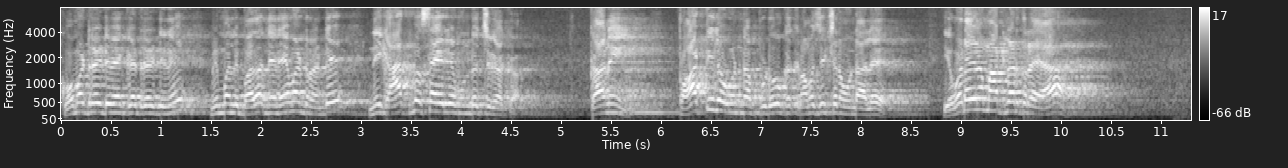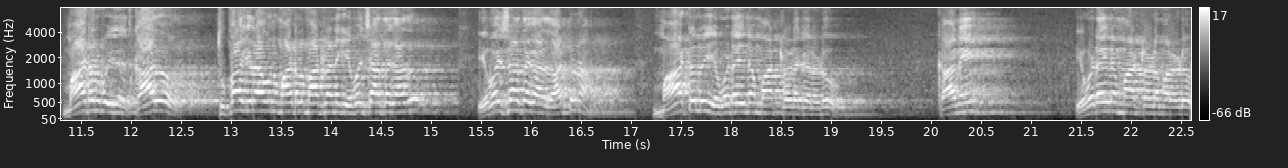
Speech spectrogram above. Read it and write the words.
కోమటిరెడ్డి వెంకటరెడ్డిని మిమ్మల్ని బద నేనేమంటానంటే నీకు ఆత్మస్థైర్యం ఉండొచ్చు కాక. కానీ పార్టీలో ఉన్నప్పుడు ఒక క్రమశిక్షణ ఉండాలి. ఎవడైనా మాట్లాడతారా? మాటలు కాదు తుపాకి రావున మాటలు మాట్లాడడానికి ఎవరి శాత కాదు? ఎవరి శాత కాదు అంటున్నా. మాటలు ఎవడైనా మాట్లాడగలడు. కానీ ఎవడైనా మాట్లాడమలడు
